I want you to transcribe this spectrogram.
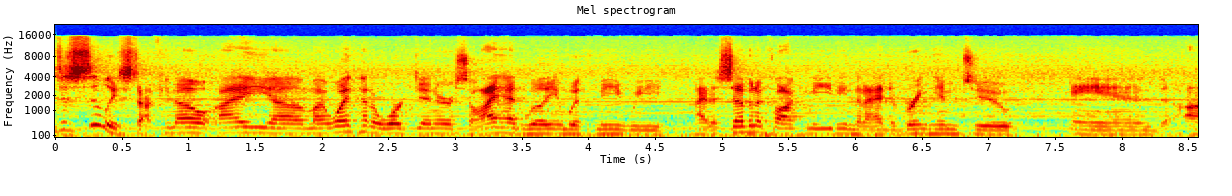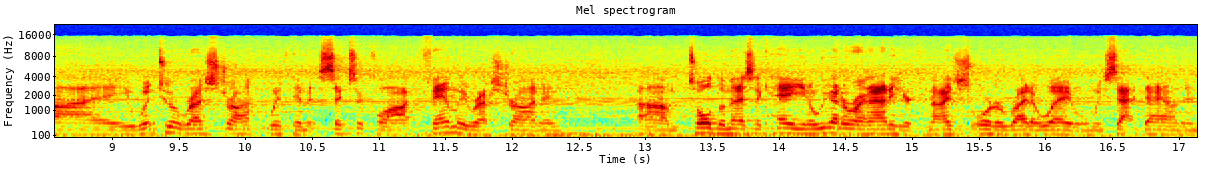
just silly stuff, you know. I uh, my wife had a work dinner, so I had William with me. We I had a seven o'clock meeting that I had to bring him to and I went to a restaurant with him at six o'clock, family restaurant, and um, told them I was like, hey, you know, we got to run out of here. Can I just order right away when we sat down? And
